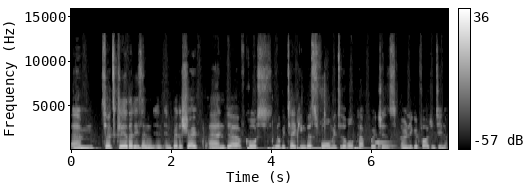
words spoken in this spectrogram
Um, so it's clear that he's in, in, better shape, and uh, of course he'll be taking this form into the World Cup, which is only good for Argentina.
